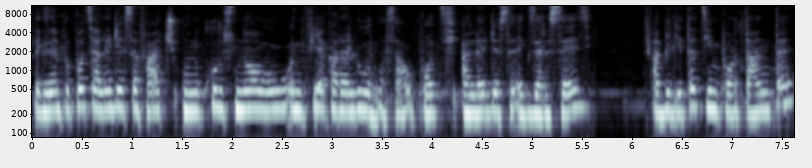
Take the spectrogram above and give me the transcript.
De exemplu, poți alege să faci un curs nou în fiecare lună sau poți alege să exersezi abilități importante,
